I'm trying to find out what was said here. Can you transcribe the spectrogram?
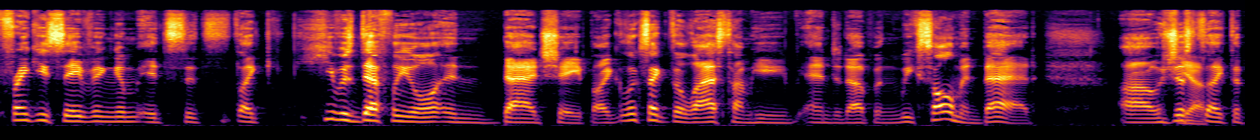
Franky's saving him. It's it's like he was definitely all in bad shape. Like it looks like the last time he ended up, and we saw him in bad. Uh, it was just Yeah. like the,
